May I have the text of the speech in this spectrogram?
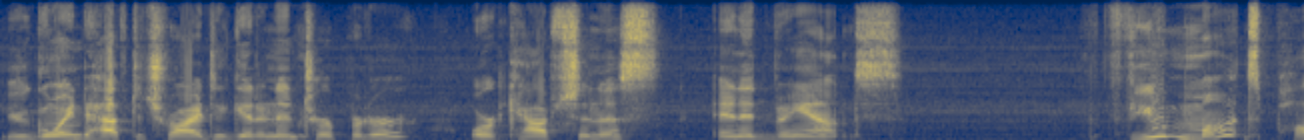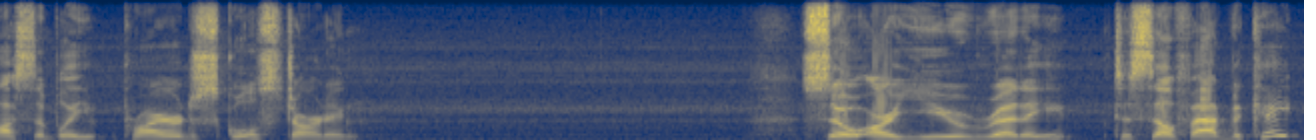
You're going to have to try to get an interpreter or captionist in advance, a few months possibly prior to school starting. So, are you ready to self advocate?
